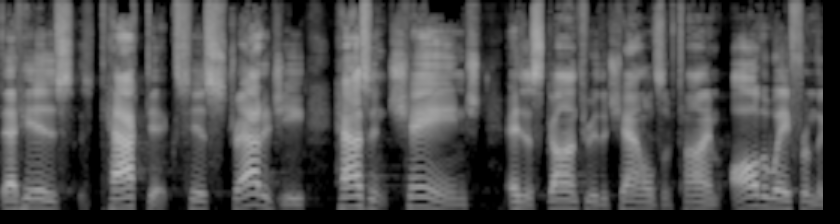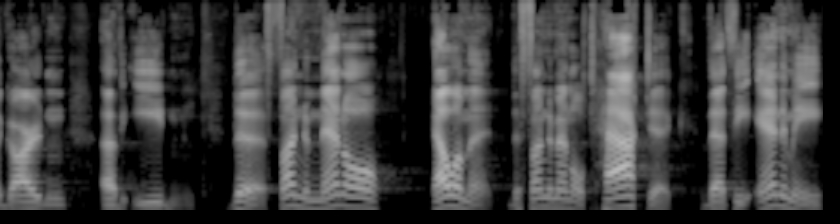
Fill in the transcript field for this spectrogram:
that his tactics, his strategy hasn't changed as it's gone through the channels of time, all the way from the Garden of Eden. The fundamental element, the fundamental tactic that the enemy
